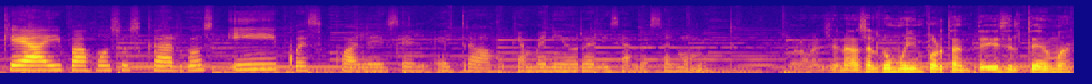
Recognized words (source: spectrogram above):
qué hay bajo sus cargos y pues cuál es el trabajo que han venido realizando hasta el momento. Bueno, mencionabas algo muy importante y es el tema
